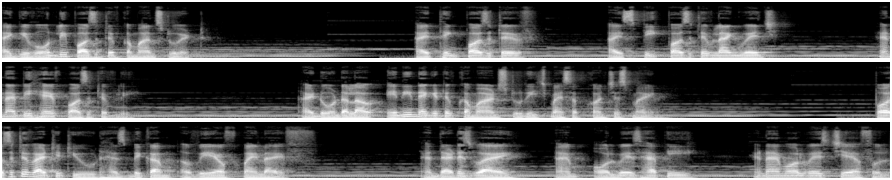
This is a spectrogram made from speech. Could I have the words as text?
I give only positive commands to it. I think positive I speak positive language and I behave positively. I don't allow any negative commands to reach my subconscious mind. Positive attitude has become a way of my life, and that is why I am always happy and I am always cheerful.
